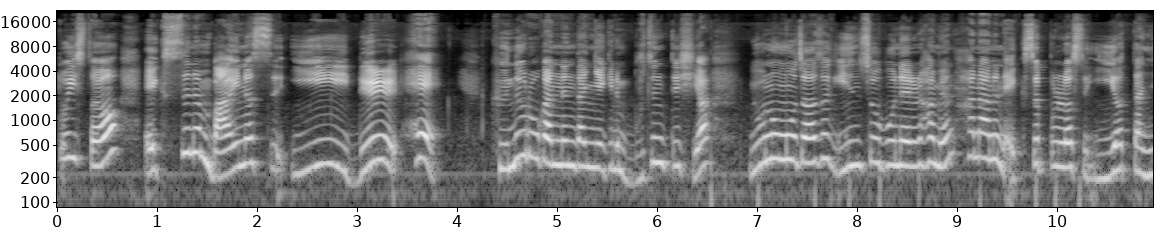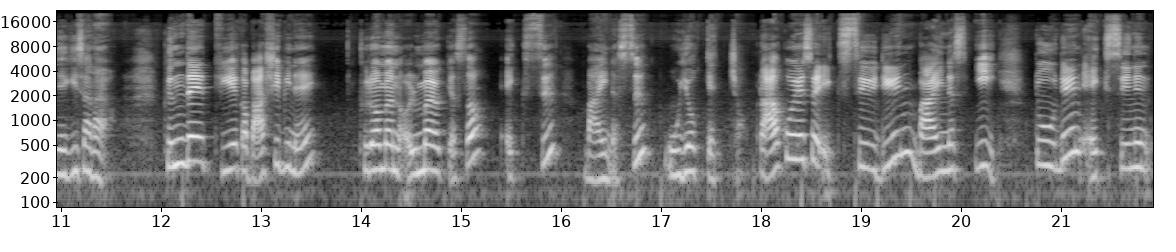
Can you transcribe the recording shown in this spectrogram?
또 있어요. x는 마이너스 2를 해. 근으로 갖는다는 얘기는 무슨 뜻이야? 요노모 자석 인수분해를 하면 하나는 x 플러스 2였단 얘기잖아요. 근데 뒤에가 마십이네. 그러면 얼마였겠어? x 마이너스 5였겠죠. 라고 해서 x는 마이너스 2 또는 x는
